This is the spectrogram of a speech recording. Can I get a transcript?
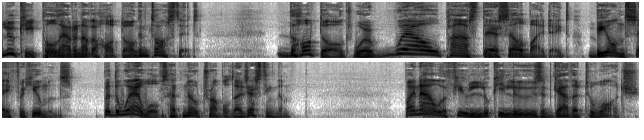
Lukey pulled out another hot dog and tossed it. The hot dogs were well past their sell by date, beyond safe for humans, but the werewolves had no trouble digesting them. By now, a few looky loos had gathered to watch.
